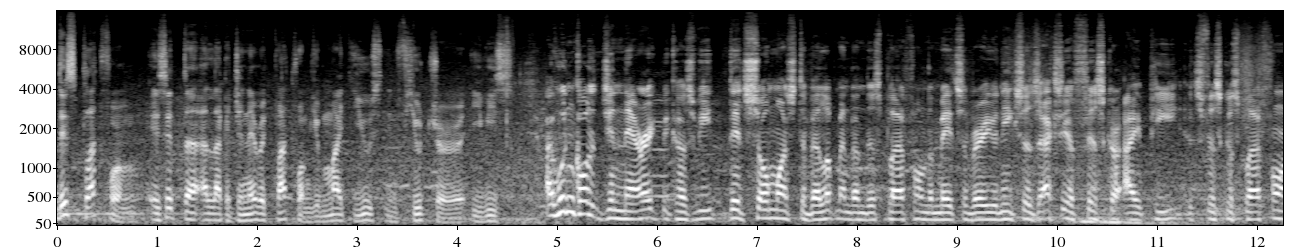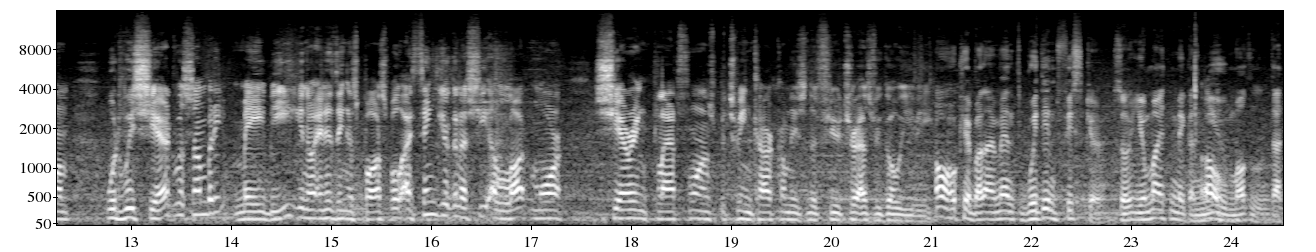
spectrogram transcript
this platform, is it uh, like a generic platform you might use in future EVs? I wouldn't call it generic because we did so much development on this platform that made it very unique. So it's actually a Fisker IP. It's Fisker's platform. Would we share it with somebody? Maybe. You know, anything is possible. I think you're going to see a lot more sharing platforms between car companies in the future as we go EV. Oh, okay, but I meant within Fisker. So you might make a new Oh. model that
